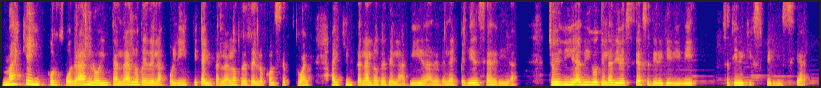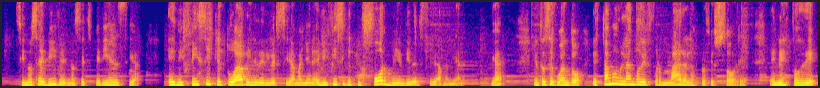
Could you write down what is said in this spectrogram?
más que incorporarlo, instalarlo desde la política, instalarlo desde lo conceptual, hay que instalarlo desde la vida, desde la experiencia de vida. Yo hoy día digo que la diversidad se tiene que vivir, se tiene que experienciar. Si no se vive, no se experiencia, es difícil que tú hables de diversidad mañana, es difícil que tú formes en diversidad mañana, ¿ya? Entonces, cuando estamos hablando de formar a los profesores en esto de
